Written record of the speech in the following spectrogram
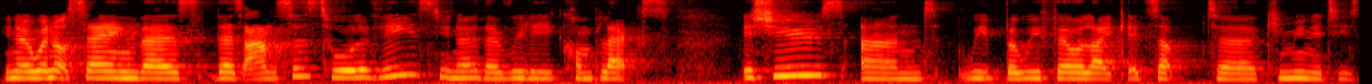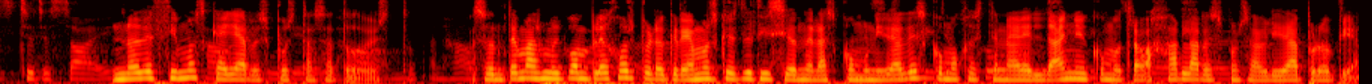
you know, we're not saying there's there's answers to all of these, you know, they're really complex no decimos que haya respuestas a todo esto. Son temas muy complejos, pero creemos que es decisión de las comunidades cómo gestionar el daño y cómo trabajar la responsabilidad propia.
